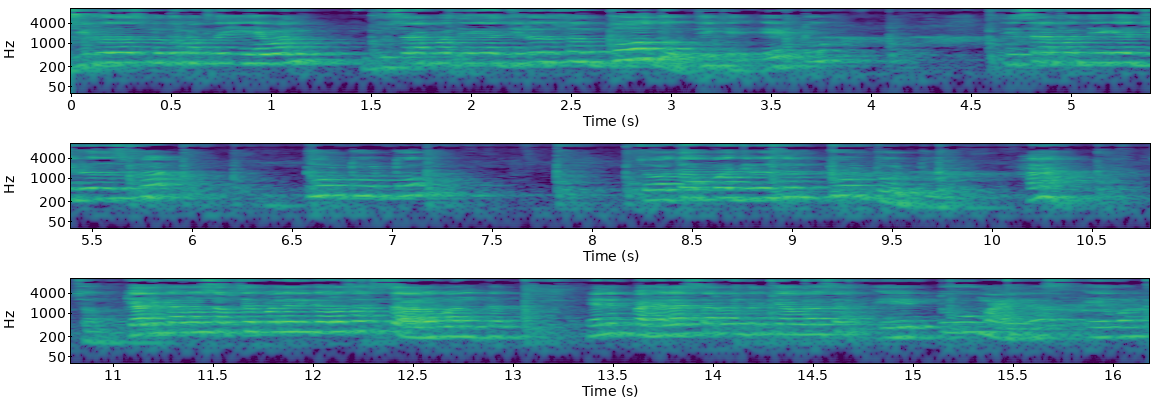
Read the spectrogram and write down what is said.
ज़ीरो दशमलव दो मतलब ए वन दूसरा पद दिया गया ज़ीरो दशमलव दो दो, ठीक है ए टू तीसरा पद दिया गया ज़ीरो दशमलव टू टू टू चौथा पद ज़ीरो दशमलव टू टू टू है ना? चलो, क्या निकालो सबसे पहले? निकालो सर सर्वंतर यानी पहला सर्वंतर क्या होगा sir? A two minus A one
